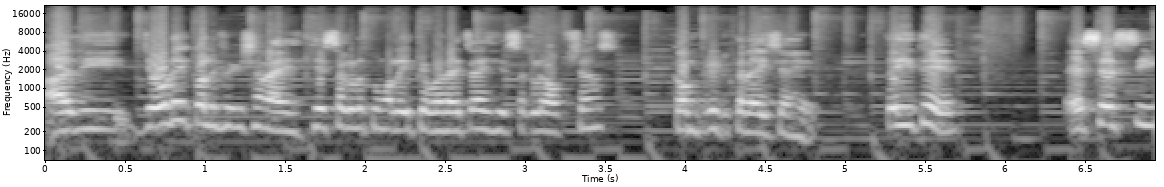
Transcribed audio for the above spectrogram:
आणि जेवढे क्वालिफिकेशन आहे हे सगळं तुम्हाला इथे भरायचं आहे हे सगळे ऑप्शन्स कंप्लीट करायचे आहे. तर इथे एस एस सी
